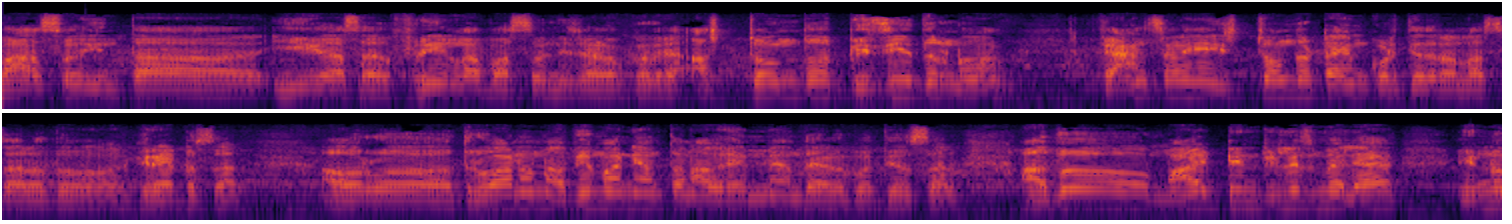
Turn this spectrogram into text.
ಬಾಸು ಇಂಥ ಈಗ ಸರ್ ಫ್ರೀ ಇಲ್ಲ ಬಾಸ್ ನಿಜ ಹೇಳ್ಬೇಕಂದ್ರೆ ಅಷ್ಟೊಂದು ಬ್ಯುಸಿ ಇದ್ರು ಫ್ಯಾನ್ಸ್ಗಳಿಗೆ ಇಷ್ಟೊಂದು ಟೈಮ್ ಕೊಡ್ತಿದ್ರಲ್ಲ ಸರ್ ಅದು ಗ್ರೇಟ್ ಸರ್. ಅವರು ಧ್ರುವಾನನ ಅಭಿಮಾನಿ ಅಂತ ನಾವು ಹೆಮ್ಮೆ ಅಂತ ಹೇಳ್ಕೊತೀವಿ ಸರ್. ಅದು ಮಾರ್ಟಿನ್ ರಿಲೀಸ್ ಮೇಲೆ ಇನ್ನೂ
